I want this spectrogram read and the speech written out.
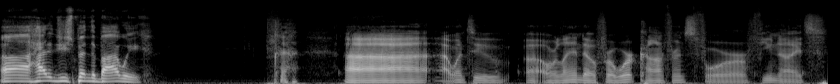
Uh, how did you spend the bye week? uh, I went to uh, Orlando for a work conference for a few nights,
